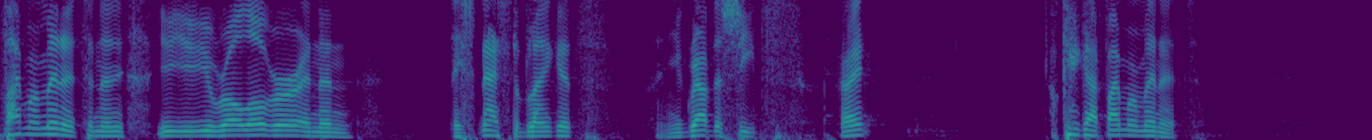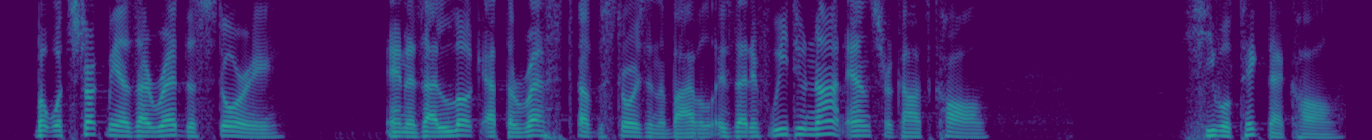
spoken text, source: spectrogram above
Five more minutes, and then you, you, you roll over, and then they snatch the blankets, and you grab the sheets, right? Okay, God, five more minutes. But what struck me as I read the story and as I look at the rest of the stories in the Bible is that if we do not answer God's call, He will take that call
